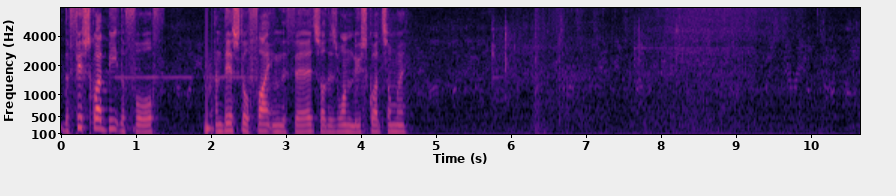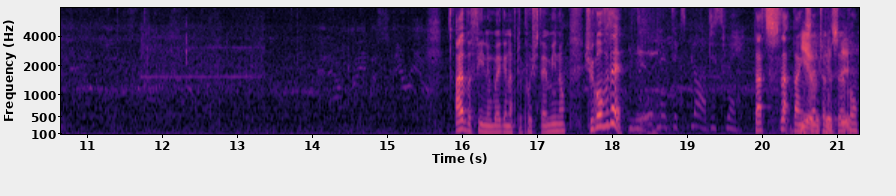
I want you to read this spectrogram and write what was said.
the fifth squad beat the fourth, and they're still fighting the third. So there's one loose squad somewhere. I have a feeling we're gonna have to push them. You know, should we go over there? Yeah. Let's explore this way. That's slap bang Yeah, center of the could do. circle.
